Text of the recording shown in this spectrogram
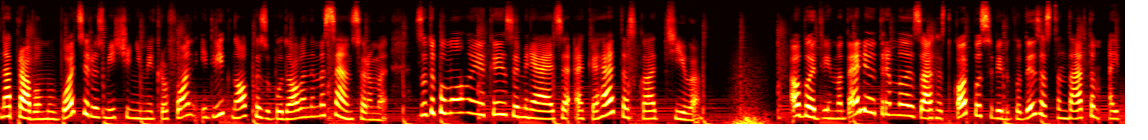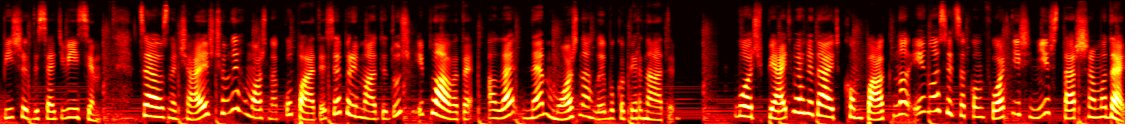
На правому боці розміщені мікрофон і дві кнопки з убудованими сенсорами, за допомогою яких заміряється ЕКГ та склад тіла. Обидві моделі отримали захист корпусу від води за стандартом IP68. Це означає, що в них можна купатися, приймати душ і плавати, але не можна глибоко пірнати. Watch 5 виглядають компактно і носяться комфортніше, ніж старша модель.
